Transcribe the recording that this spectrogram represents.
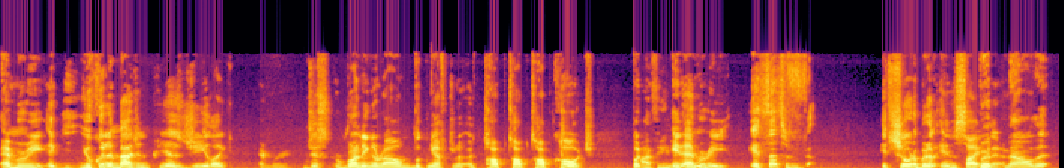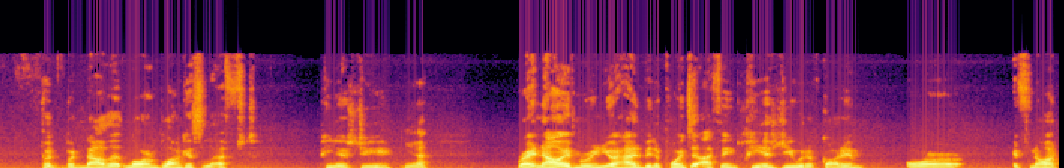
Emery, you could imagine PSG like Emery. just running around looking after a top, top, top coach. But I think- in Emery, it's that's a, it showed a bit of insight But there. now that, but but now that Laurent Blanc has left, PSG. yeah, Right now, if Mourinho hadn't been appointed, I think PSG would have got him, or if not,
